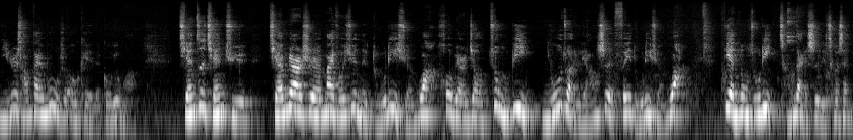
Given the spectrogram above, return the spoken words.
你日常代步是 OK 的，够用啊。前置前驱，前边是麦弗逊的独立悬挂，后边叫纵臂扭转梁式非独立悬挂，电动助力，承载式的车身。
